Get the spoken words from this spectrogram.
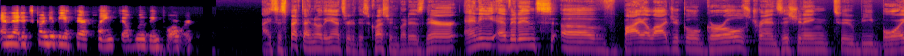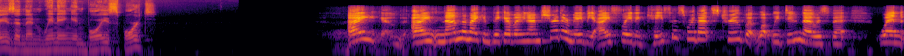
and that it's going to be a fair playing field moving forward. I suspect I know the answer to this question, but is there any evidence of biological girls transitioning to be boys and then winning in boys' sports? I, I, none that I can think of. I mean, I'm sure there may be isolated cases where that's true, but what we do know is that when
